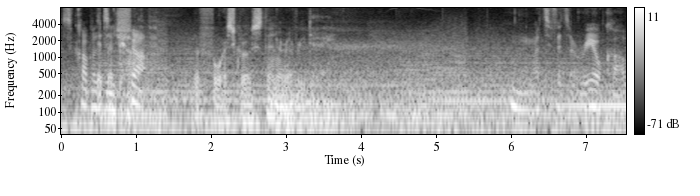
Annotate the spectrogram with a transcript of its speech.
This copper's It's a been cop. shot. The force grows thinner every day. Hmm, what's if it's a real cop?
